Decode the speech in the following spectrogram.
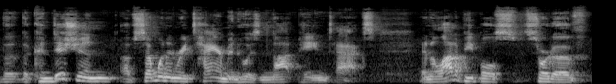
the, the condition of someone in retirement who is not paying tax. And a lot of people sort of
